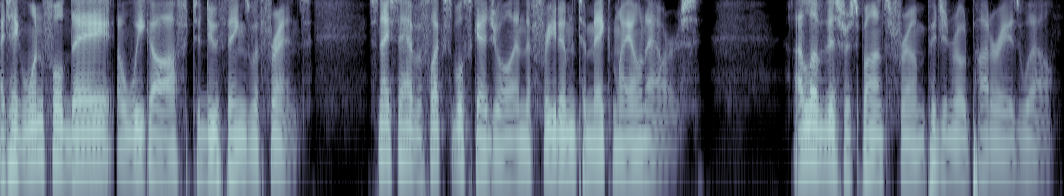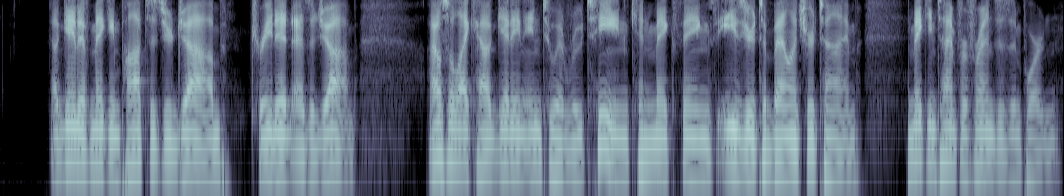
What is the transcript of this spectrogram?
I take one full day a week off to do things with friends. It's nice to have a flexible schedule and the freedom to make my own hours. I love this response from Pigeon Road Pottery as well. Again, if making pots is your job, treat it as a job. I also like how getting into a routine can make things easier to balance your time. Making time for friends is important.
